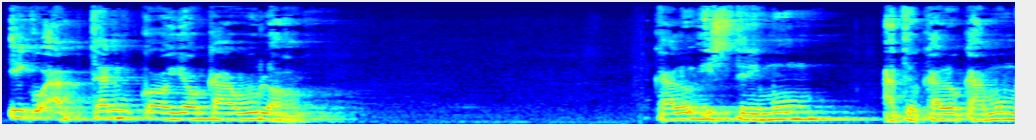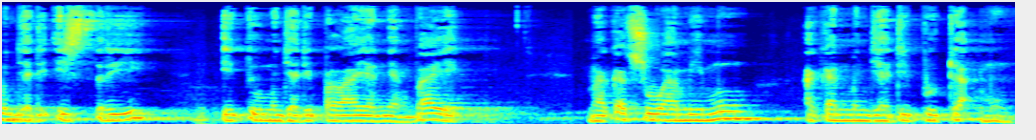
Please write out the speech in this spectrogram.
Iku abdan koyo kawulo Kalau istrimu atau kalau kamu menjadi istri Itu menjadi pelayan yang baik Maka suamimu akan menjadi budakmu.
